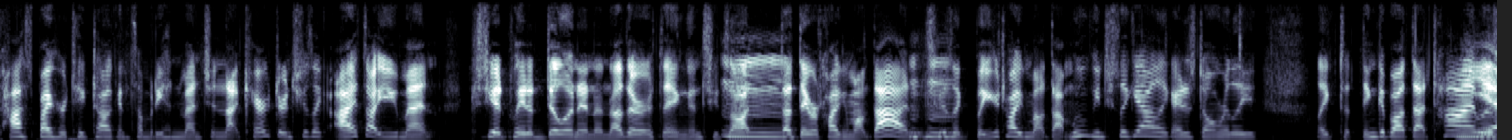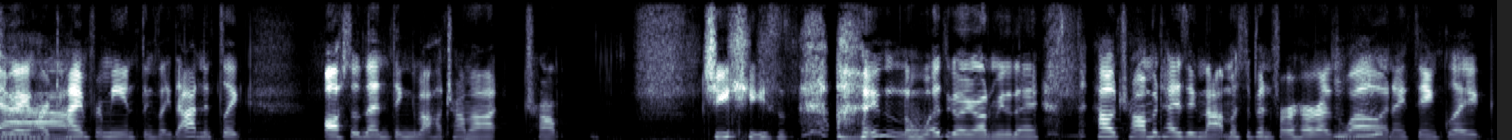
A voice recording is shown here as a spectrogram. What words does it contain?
passed by her TikTok and somebody had mentioned that character and she was like I thought you meant because she had played a Dylan in another thing and she thought Mm. that they were talking about that and she was Mhm. like but you're talking about that movie and she's like yeah like I just don't really like to think about that time it was a very hard time for me and things like that and it's like also then thinking about how trauma trauma jeez I don't know what's going on with me today how traumatizing that must have been for her as well Mhm. and I think like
